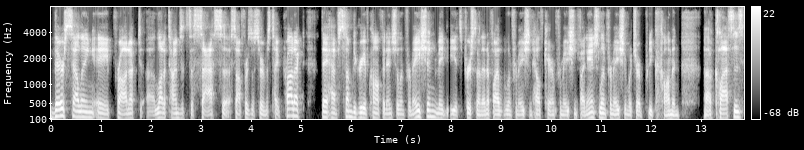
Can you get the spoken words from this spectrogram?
they're selling a product. A lot of times it's a SaaS, uh, software as a service type product. They have some degree of confidential information. Maybe it's personal identifiable information, healthcare information, financial information, which are pretty common uh, classes.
